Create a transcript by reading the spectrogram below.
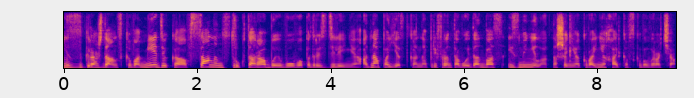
Из гражданского медика в санинструктора боевого подразделения. Одна поездка на прифронтовой Донбасс изменила отношение к войне харьковского врача.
